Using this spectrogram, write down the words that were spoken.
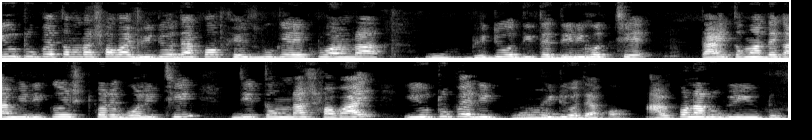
ইউটিউবে তোমরা সবাই ভিডিও দেখো। ফেসবুকে একটু আমরা ভিডিও দিতে দেরি হচ্ছে। তাই তোমাদের আমি রিকোয়েস্ট করে বলেছি যে তোমরা সবাই ইউটিউবে ভিডিও দেখো, আলপনা রুবি ইউটিউব।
